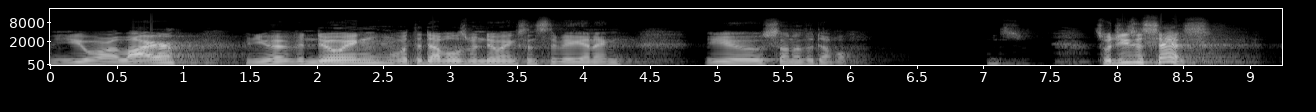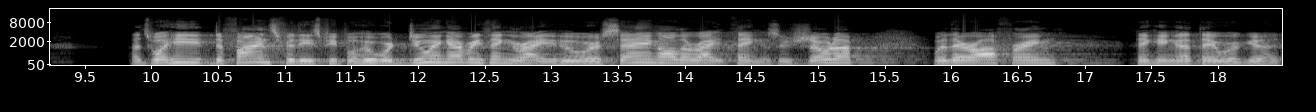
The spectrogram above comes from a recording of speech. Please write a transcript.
You are a liar, and you have been doing what the devil has been doing since the beginning, you son of the devil. That's what Jesus says. That's what he defines for these people who were doing everything right, who were saying all the right things, who showed up with their offering thinking that they were good.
